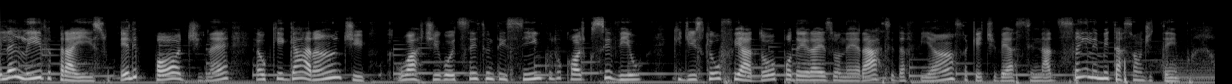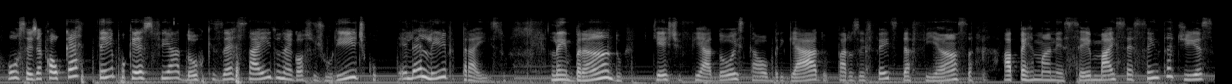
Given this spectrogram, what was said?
ele é livre para isso. Ele pode, né? É o que garante o artigo 835 do Código Civil, que diz que o fiador poderá exonerar-se da fiança que tiver assinado sem limitação de tempo. Ou seja, qualquer tempo que esse fiador quiser sair do negócio jurídico, ele é livre para isso. Lembrando que este fiador está obrigado, para os efeitos da fiança, a permanecer mais 60 dias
